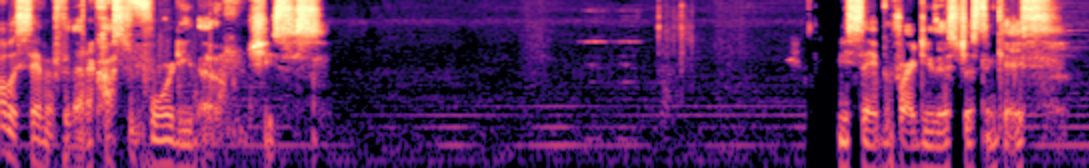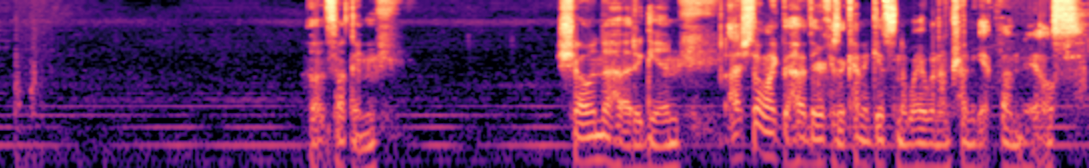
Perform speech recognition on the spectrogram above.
Probably save it for that. It costs 40 though. Jesus. Let me save before I do this just in case. Oh, fucking showing the HUD again. I just don't like the HUD there because it kind of gets in the way when I'm trying to get thumbnails.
